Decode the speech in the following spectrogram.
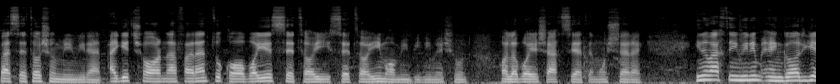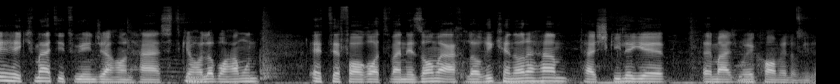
و ستاشون میمیرن. اگه چهار نفرن تو قابای ستایی ستایی ما میبینیمشون حالا با یه شخصیت مشترک. اینو وقتی می‌بینیم انگار یه حکمتی توی این جهان هست که حالا با همون اتفاقات و نظام اخلاقی کنار هم تشکیل یه مجموعه کامل رو میده.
